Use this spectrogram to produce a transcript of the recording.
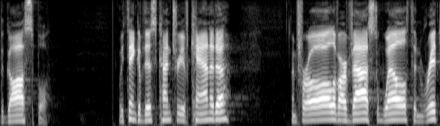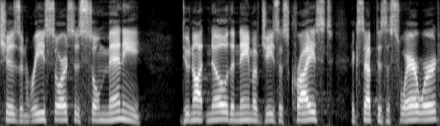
the gospel. We think of this country of Canada, and for all of our vast wealth and riches and resources, so many do not know the name of Jesus Christ except as a swear word.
